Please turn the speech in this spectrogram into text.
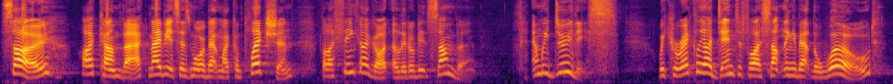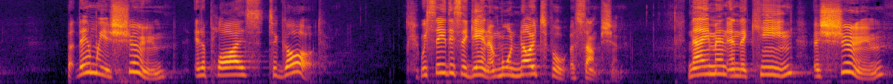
so I come back, maybe it says more about my complexion, but I think I got a little bit sunburnt. And we do this. We correctly identify something about the world, but then we assume it applies to God. We see this again, a more notable assumption. Naaman and the king assume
